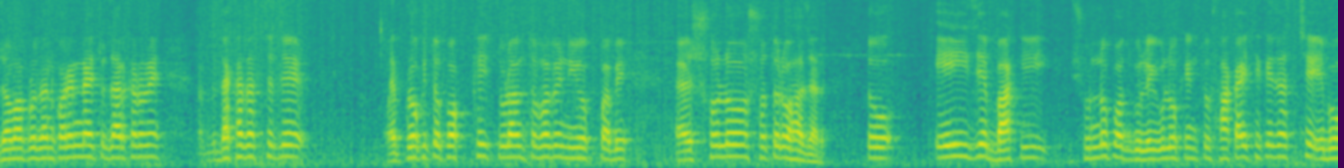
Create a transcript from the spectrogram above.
জমা প্রদান করেন নাই। তো যার কারণে দেখা যাচ্ছে যে প্রকৃতপক্ষেই চূড়ান্তভাবে নিয়োগ পাবে ষোলো সতেরো হাজার। তো এই যে বাকি শূন্য পদগুলো এগুলো কিন্তু ফাঁকাই থেকে যাচ্ছে এবং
